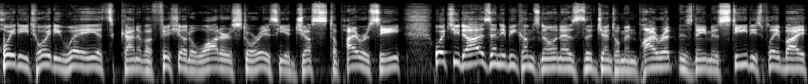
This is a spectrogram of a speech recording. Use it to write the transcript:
hoity toity way, it's kind of a fish out of water story as he adjusts to piracy, which he does, and he becomes known as the Gentleman Pirate. His name is Steed. He's played by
